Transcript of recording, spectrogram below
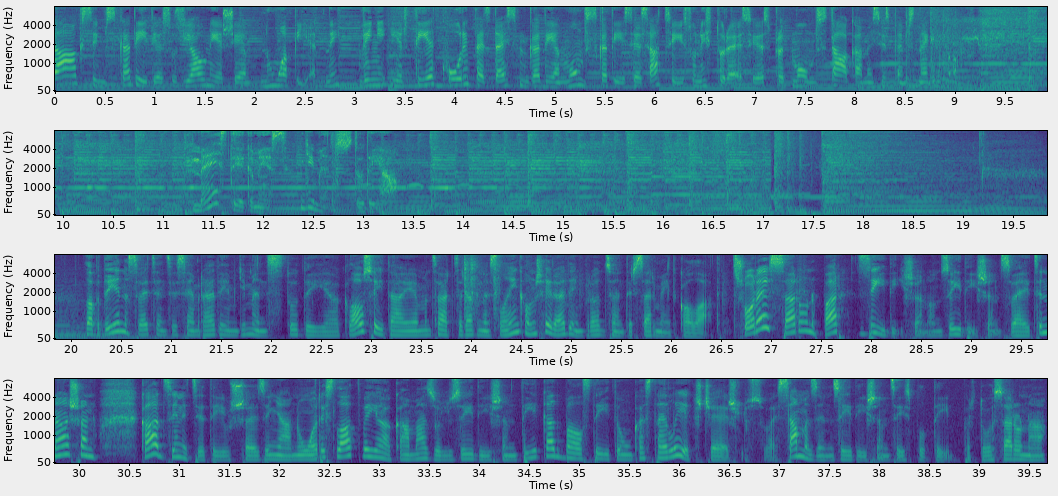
Sāksim skatīties uz jauniešiem nopietni. Viņi ir tie, kuri pēc desmit gadiem mums skatīsies acīs un izturēsies pret mums tā, kā mēs iespējams negribam. Mēs tiekamies ģimenes studijā. Labdien, sveiciens visiem rādījuma ģimenes studijā klausītājiem. Mans vārds ir Agnēs Linka, un šī rādījuma producente ir Sarmīta Kolāte. Šoreiz saruna par zīdīšanu un zīdīšanas veicināšanu. Kādas iniciatīvas šai ziņā noris Latvijā, kā mazuļu zīdīšana tiek atbalstīta un kas tai liek šķēršļus vai samazina zīdīšanas izplatību. Par to sarunā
